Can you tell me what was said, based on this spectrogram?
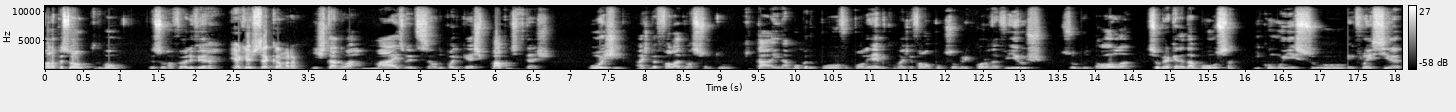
Fala pessoal, tudo bom? Eu sou Rafael Oliveira. E aqui é José Câmara. E está no ar mais uma edição do podcast Papo de Titãs. Hoje a gente vai falar de um assunto que está aí na boca do povo, polêmico. A gente vai falar um pouco sobre coronavírus, sobre o dólar, sobre a queda da bolsa e como isso influencia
